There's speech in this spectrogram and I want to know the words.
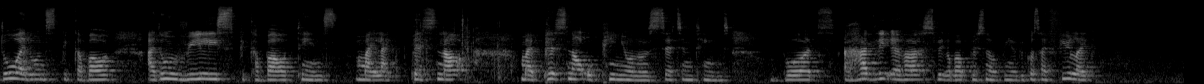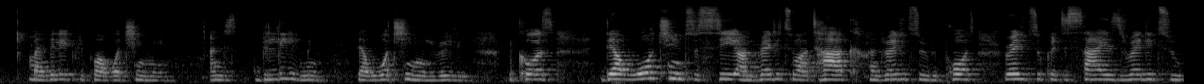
though i don't speak about i don't really speak about things my like personal my personal opinion on certain things. But i hardly ever speak about personal opinion because i feel like my village people are watching me. And believe me they're watching me really. Because they are watching to see and ready to attack and ready to report ready to criticize ready to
